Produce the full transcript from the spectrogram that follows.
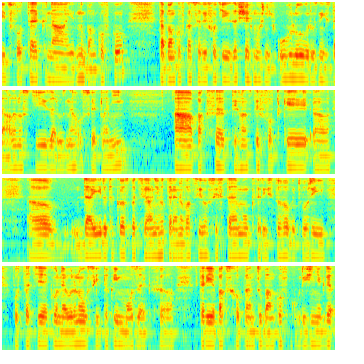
000 fotek na jednu bankovku. Ta bankovka se vyfotí ze všech možných úhlů, různých vzdáleností, za různého osvětlení. A pak se tyhle ty fotky dají do takového speciálního trénovacího systému, který z toho vytvoří v podstatě jako neuronou síť, takový mozek, který je pak schopen tu bankovku, když někde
